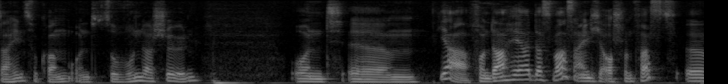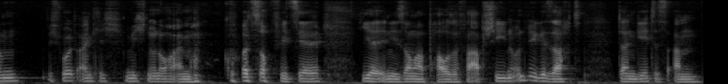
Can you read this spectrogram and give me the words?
da hinzukommen und so wunderschön. Und ähm, ja, von daher, das war es eigentlich auch schon fast. Ähm, ich wollte eigentlich mich nur noch einmal kurz offiziell hier in die Sommerpause verabschieden. Und wie gesagt, dann geht es am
